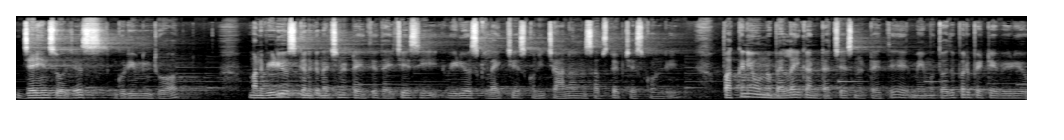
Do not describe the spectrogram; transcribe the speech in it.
జై హింద్ soldiers good evening to all మన వీడియోస్ కనుక నచ్చినట్టయితే దయచేసి వీడియోస్కి లైక్ చేసుకొని ఛానల్ని సబ్స్క్రైబ్ చేసుకోండి. పక్కనే ఉన్న బెల్ ఐకాన్ టచ్ చేసినట్టయితే మేము తదుపరి పెట్టే వీడియో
